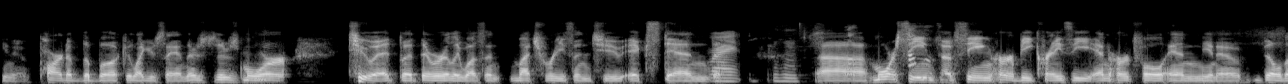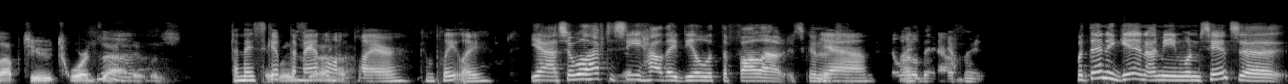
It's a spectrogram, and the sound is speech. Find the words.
you know part of the book, like you're saying. There's there's more to it, but there really wasn't much reason to extend Right. uh, more scenes of seeing her be crazy and hurtful, and you know, build up to towards that. Hmm. It was And they skipped the was, mandolin uh, player completely. Yeah, so we'll have to see how they deal with the fallout. It's going to Yeah. be a little I bit know. different. But then again, I mean, when Sansa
